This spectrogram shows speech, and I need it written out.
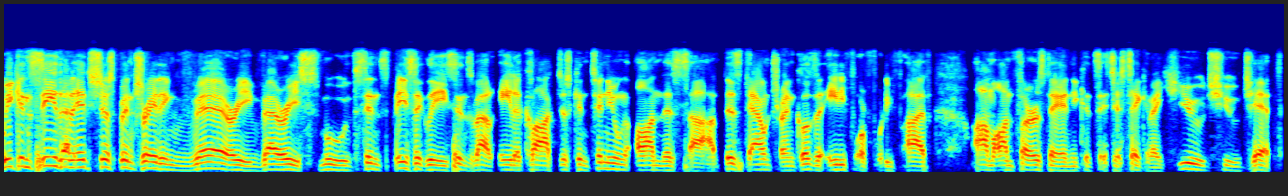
we can see that it's just been trading very, very smooth since basically since about eight o'clock, just continuing on this uh, this downtrend, closed at 84.45 um, on Thursday, and you can see it's just taking a huge, huge hit.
